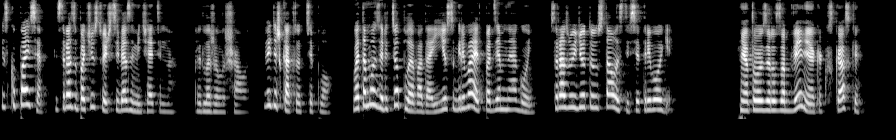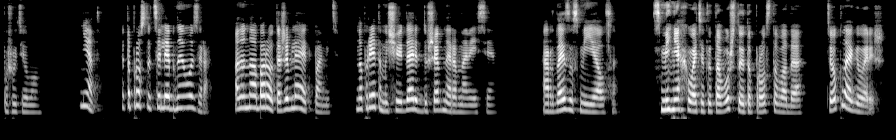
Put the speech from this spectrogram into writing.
«Искупайся, и сразу почувствуешь себя замечательно», — предложила Шала. «Видишь, как тут тепло? В этом озере теплая вода, ее согревает подземный огонь. Сразу идет и усталость, и все тревоги. «Это озеро забвения, как в сказке?» — пошутил он. «Нет, это просто целебное озеро. Оно, наоборот, оживляет память, но при этом еще и дарит душевное равновесие». Ардай засмеялся. «С меня хватит и того, что это просто вода. Теплая, говоришь?»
